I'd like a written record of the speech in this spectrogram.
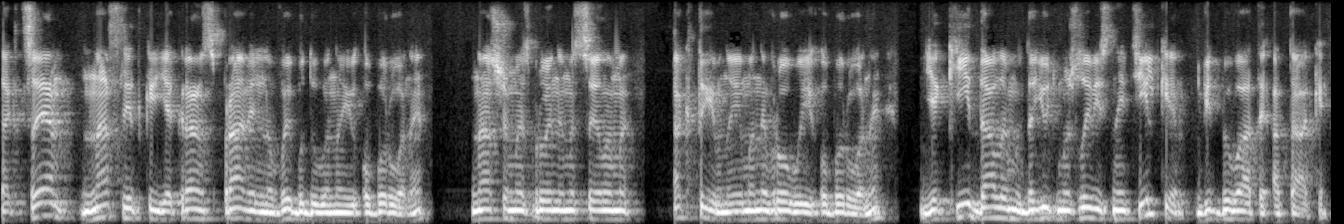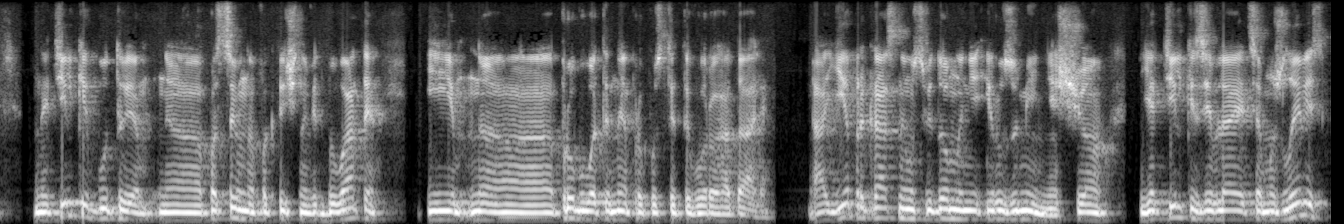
так це наслідки якраз правильно вибудованої оборони нашими збройними силами, активної маневрової оборони, які дали дають можливість не тільки відбивати атаки, не тільки бути е, пасивно фактично відбивати і е, пробувати не пропустити ворога далі. А є прекрасне усвідомлення і розуміння, що як тільки з'являється можливість,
